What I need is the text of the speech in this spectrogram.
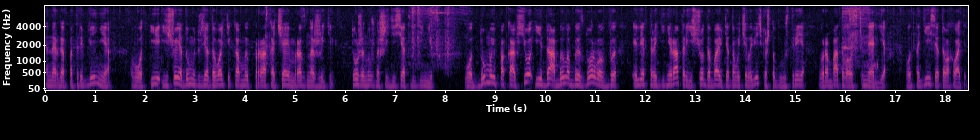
энергопотребление. Вот, и еще я думаю, друзья, давайте-ка мы прокачаем размножитель. Тоже нужно 60 единиц. Вот, думаю, пока все. И да, было бы здорово в электрогенератор еще добавить одного человечка, чтобы быстрее вырабатывалась энергия. Вот, надеюсь, этого хватит.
